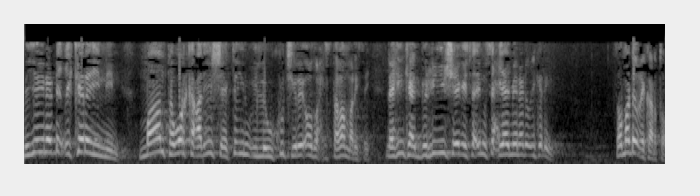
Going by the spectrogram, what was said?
Miyayna dhici karaynin maanta warkaad ii sheegtay inuu ilow ku jiray ood wax istaba marisay laakiin kaad berri ii sheegaysaa inuu sax yahay mayna dhici karayn soo ma dhici karto.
